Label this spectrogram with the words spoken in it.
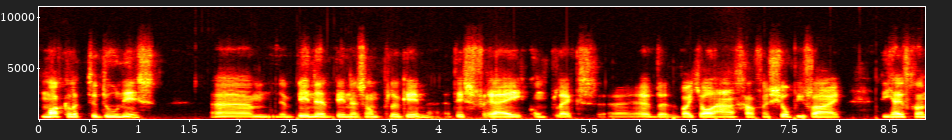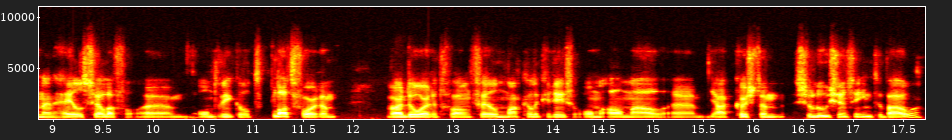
makkelijk te doen is. ehm, binnen, binnen zo'n plugin. Het is vrij complex. Eh, wat je al aangaf van Shopify, die heeft gewoon een heel zelf ontwikkeld platform waardoor het gewoon veel makkelijker is om allemaal ja, custom solutions in te bouwen.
